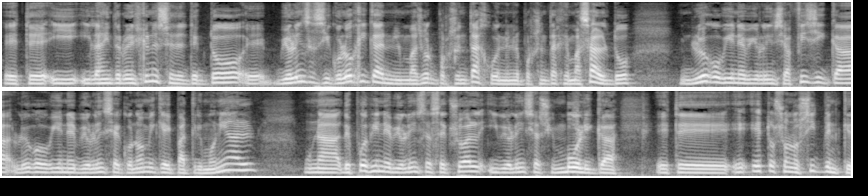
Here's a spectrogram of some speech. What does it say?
este, y, y las intervenciones se detectó eh, violencia psicológica en el mayor porcentaje, en el porcentaje más alto, luego viene violencia física, luego viene violencia económica y patrimonial, una después viene violencia sexual y violencia simbólica. Este, estos son los ítems que,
